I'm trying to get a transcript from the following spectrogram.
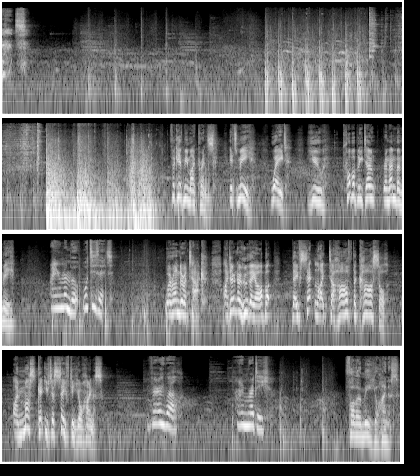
That. Forgive me, my prince. It's me, Wade. You probably don't remember me. I remember. What is it? We're under attack. I don't know who they are, but they've set light to half the castle. I must get you to safety, Your Highness. Very well. I'm ready. Follow me, Your Highness.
